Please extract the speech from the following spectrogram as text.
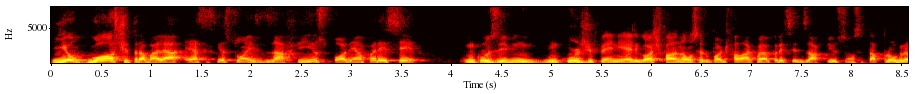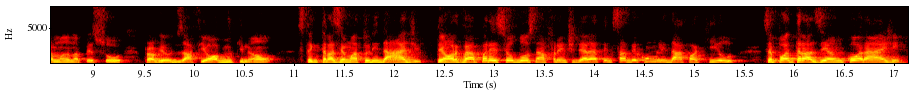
E eu gosto de trabalhar essas questões. Desafios podem aparecer. Inclusive, em, em curso de PNL, gosto de falar: não, você não pode falar que vai aparecer desafio, senão você está programando a pessoa para ver o desafio. Óbvio que não. Você tem que trazer maturidade. Tem hora que vai aparecer o doce na frente dela, ela tem que saber como lidar com aquilo. Você pode trazer a ancoragem.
